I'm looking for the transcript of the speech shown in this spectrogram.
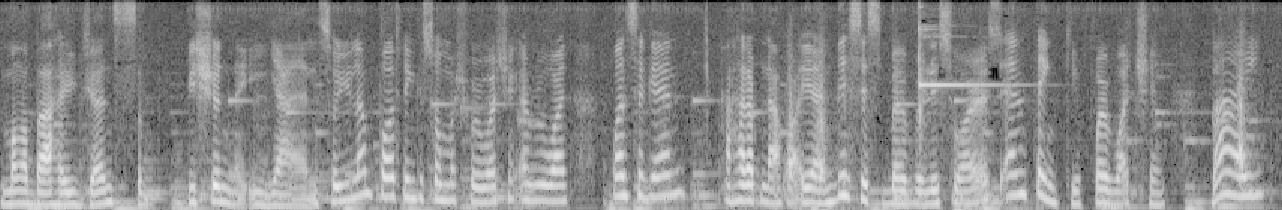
mga bahay dyan sa subdivision na iyan. So, yun lang po. Thank you so much for watching everyone. Once again, haharap na ako. Ayan, this is Beverly Suarez and thank you for watching. Bye!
